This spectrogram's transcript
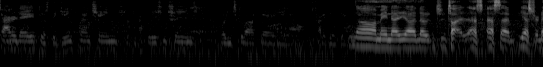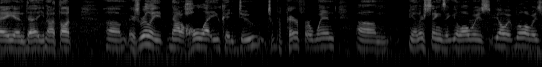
Saturday? Does the game plan change? Does the preparation change? Or do you just go out there and you know? Just try to deal with the elements? No, I mean, uh, you know, asked, asked that yesterday, and uh, you know, I thought um, there's really not a whole lot you can do to prepare for wind. Um, you know, there's things that you'll always, you'll, we'll always,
